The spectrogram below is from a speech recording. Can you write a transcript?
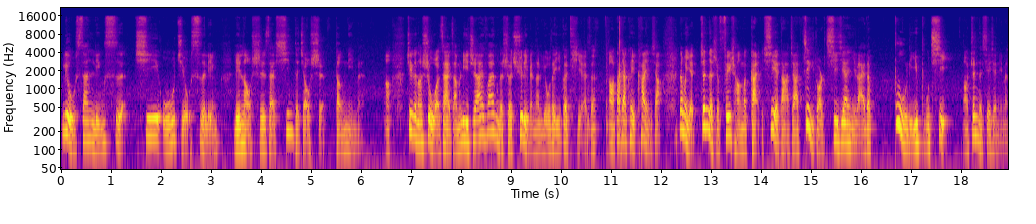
六三零四七五九四零，林老师在新的教室等你们啊！这个呢是我在咱们荔枝 FM 的社区里面呢留的一个帖子啊，大家可以看一下。那么也真的是非常的感谢大家这段期间以来的不离不弃啊，真的谢谢你们。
